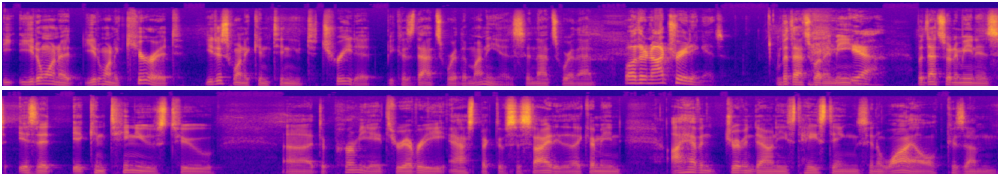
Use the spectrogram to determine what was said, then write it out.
you don't want to you don't want to cure it you just want to continue to treat it because that's where the money is and that's where that Well, they're not treating it. but that's what I mean. Yeah. But that's what I mean is is it it continues to uh, to permeate through every aspect of society. Like I mean, I haven't driven down East Hastings in a while because I'm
